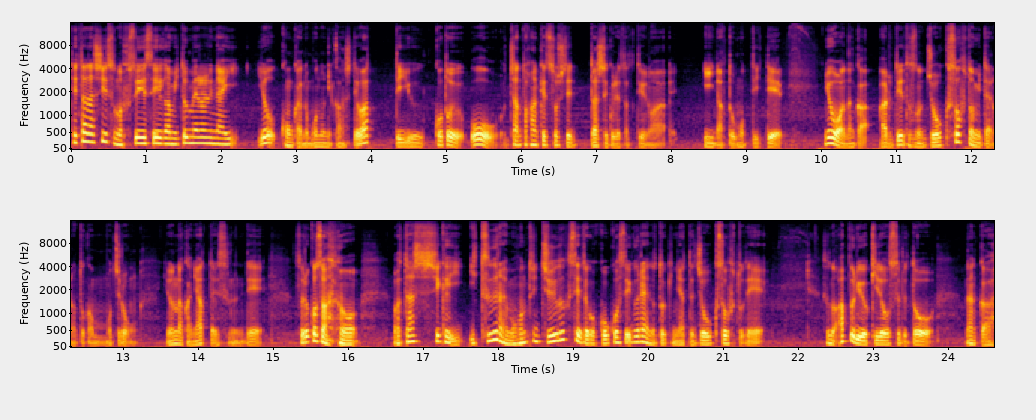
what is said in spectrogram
でただしその不正性が認められないよ今回のものに関してはっていうことをちゃんと判決として出してくれたっていうのはいいなと思っていて。要はなんかある程度そのジョークソフトみたいなのとかももちろん世の中にあったりするんでそれこそあの私がいつぐらいも本当に中学生とか高校生ぐらいの時にあったジョークソフトでそのアプリを起動するとなんか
